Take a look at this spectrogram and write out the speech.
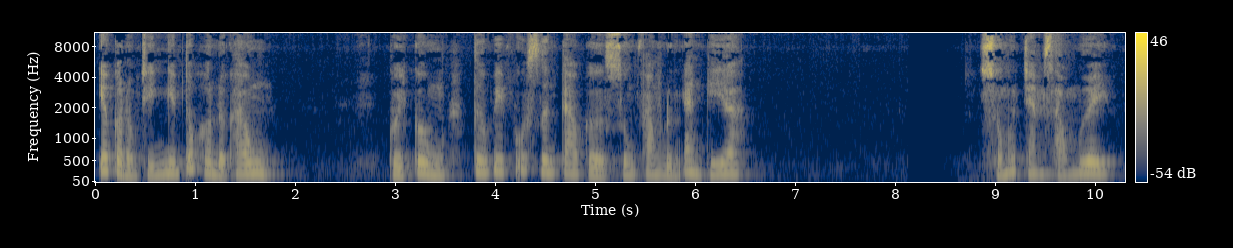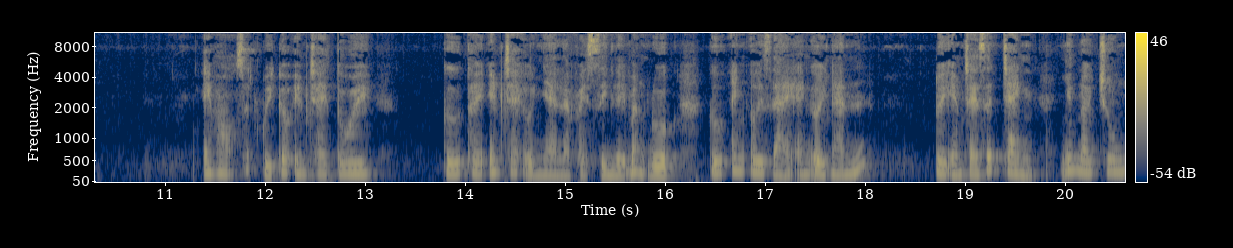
yêu cầu đồng chí nghiêm túc hơn được không? Cuối cùng, từ Vi Vũ dương cao cờ xung phong đứng đằng kia. Số 160 Em họ rất quý cậu em trai tôi cứ thấy em trai ở nhà là phải sinh lấy bằng được. Cứ anh ơi dài anh ơi ngắn. Tuy em trai rất chảnh Nhưng nói chung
